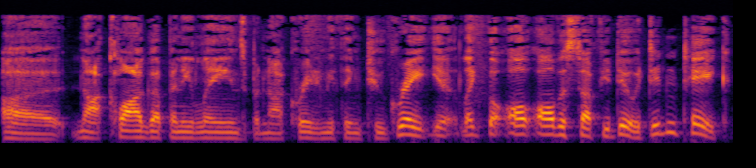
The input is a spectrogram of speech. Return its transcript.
uh, not clog up any lanes, but not create anything too great? You know, like the, all, all the stuff you do. It didn't take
